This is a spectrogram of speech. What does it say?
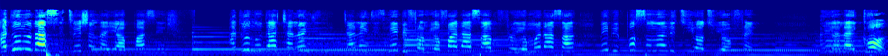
I don't know that situation that you are passing through. I don't know that challenge, challenges, maybe from your father's house, from your mother's house, maybe personally to you or to your friend. And you're like, God,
